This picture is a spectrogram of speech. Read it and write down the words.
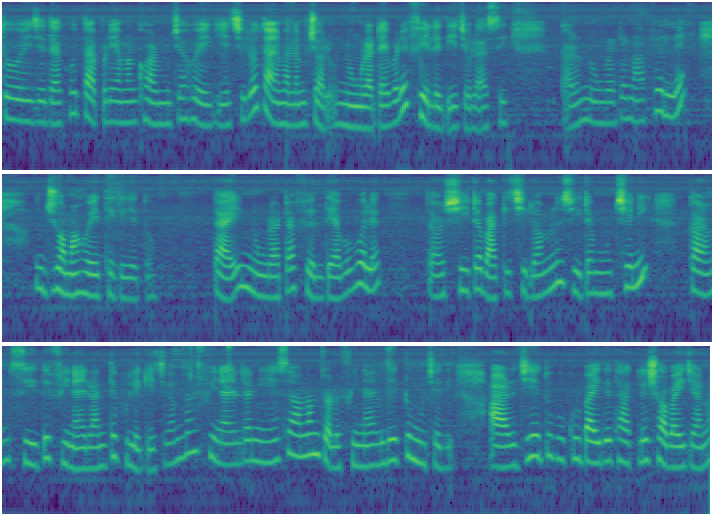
তো এই যে দেখো, তারপরে আমার ঘর মুছা হয়ে গিয়েছিল, তো আমি ভাবলাম, চলো নোংরাটা এবারে ফেলে দিয়ে চলে আসি। কারণ নোংরাটা না ফেললে জমা হয়ে থেকে যেত। তাই নোংরাটা ফেলতে যাব বলে তো সেইটা বাকি ছিল। আমি না সেইটা মুছে নিই কারণ সিঁড়িতে ফিনাইল আনতে ভুলে গিয়েছিলাম। তো আমি ফিনাইলটা নিয়ে এসে আনলাম, চলো ফিনাইল দিয়ে একটু মুছে দিই আর যেহেতু কুকুর বাড়িতে থাকলে সবাই জানো,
